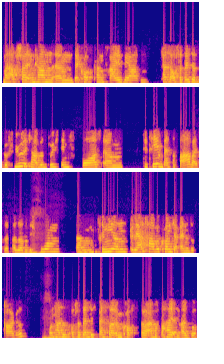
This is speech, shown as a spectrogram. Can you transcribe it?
mal abschalten kann, ähm, der Kopf kann frei werden. Ich hatte auch tatsächlich das Gefühl, ich habe durch den Sport ähm, die Themen besser verarbeitet. Also das, was ich mhm. vor dem ähm, Trainieren gelernt habe, konnte ich am Ende des Tages mhm. und hatte es auch tatsächlich besser im Kopf äh, einfach behalten. Also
